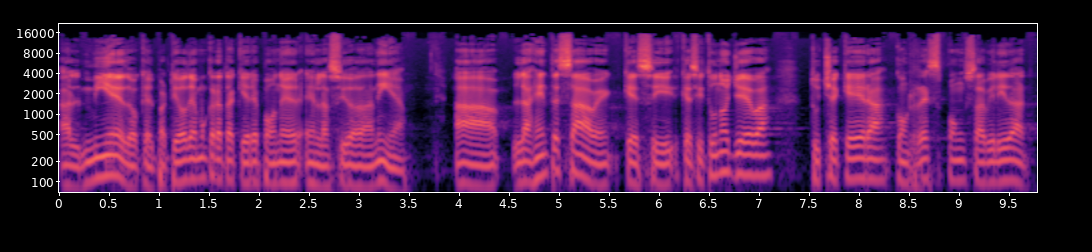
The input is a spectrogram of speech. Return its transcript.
al miedo que el Partido Demócrata quiere poner en la ciudadanía, ah, la gente sabe que si, que si tú no llevas tu chequera con responsabilidad,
